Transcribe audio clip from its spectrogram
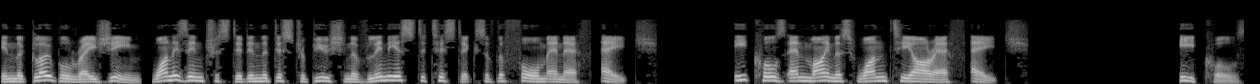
In the global regime, one is interested in the distribution of linear statistics of the form NF H equals n-1 trf H equals.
